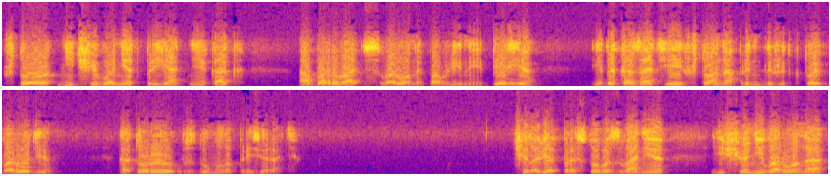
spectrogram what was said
что ничего нет приятнее, как оборвать с вороны павлиные перья и доказать ей, что она принадлежит к той породе, которую вздумала презирать. Человек простого звания еще не ворона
